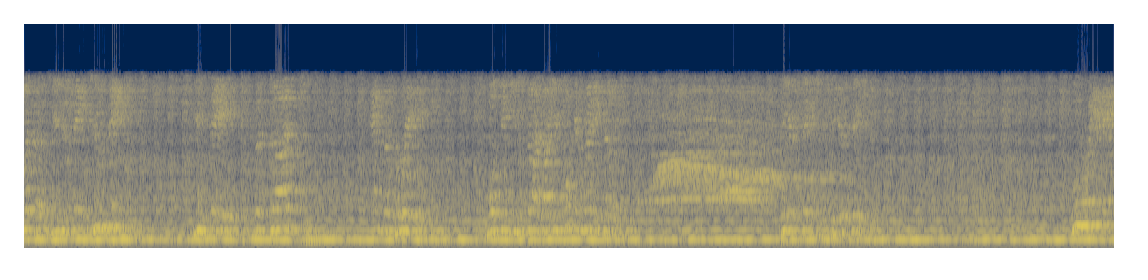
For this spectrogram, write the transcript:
with us. You just say two things. You say the guts and the grit. We'll get you started. Are you fucking ready, Billy? To your station, to your station. Win it!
